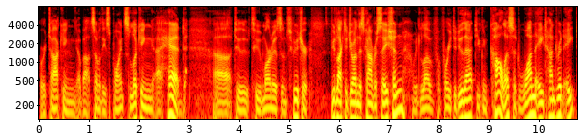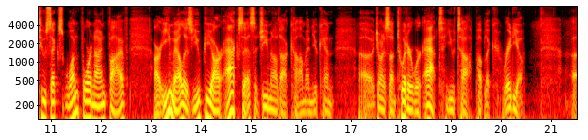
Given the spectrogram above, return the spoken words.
We're talking about some of these points, looking ahead uh, to, to Mormonism's future. If you'd like to join this conversation, we'd love for you to do that. You can call us at 1 800 826 1495. Our email is upraccess at gmail.com, and you can uh, join us on Twitter. We're at Utah Public Radio. Uh,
